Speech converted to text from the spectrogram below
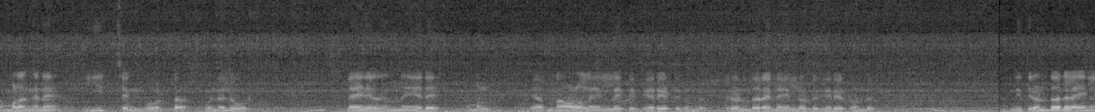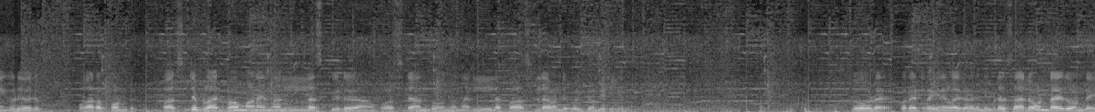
നമ്മളങ്ങനെ ഈ ചെങ്കോട്ട പുനലൂർ ലൈനിൽ നിന്ന് നേരെ നമ്മൾ എറണാകുളം ലൈനിലേക്ക് കയറിയിട്ടുണ്ട്. തിരുവനന്തപുരം ലൈനിലോട്ട് കയറിയിട്ടുണ്ട്. ഇനി തിരുവനന്തപുരം ലൈനിൽ കൂടി ഒരു പറപ്പുണ്ട്. ഫസ്റ്റ് പ്ലാറ്റ്ഫോം ആണെങ്കിൽ നല്ല സ്പീഡ് കാണാം ഫസ്റ്റാന്ന് തോന്നുന്നു. നല്ല ഫാസ്റ്റിലാണ് വണ്ടി പോയിക്കൊണ്ടിരിക്കുന്നത്. ഇതോടെ കുറേ ട്രെയിനുകളൊക്കെ കിടക്കുന്നു ഇവിടെ സ്ഥലം ഉണ്ടായതുകൊണ്ടേ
